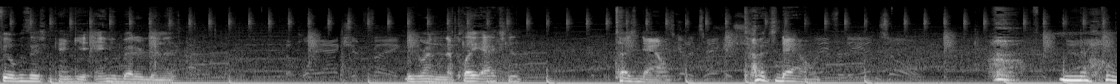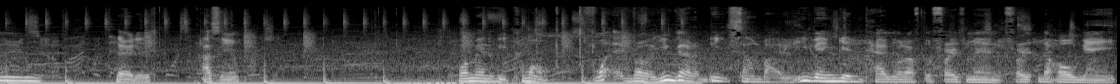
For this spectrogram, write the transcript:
Field position can't get any better than this. We running the play action. Touchdown. Touchdown. no. There it is. I see him. One man to beat. Come on. What, bro? You gotta beat somebody. He been getting tackled off the first man for the whole game.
